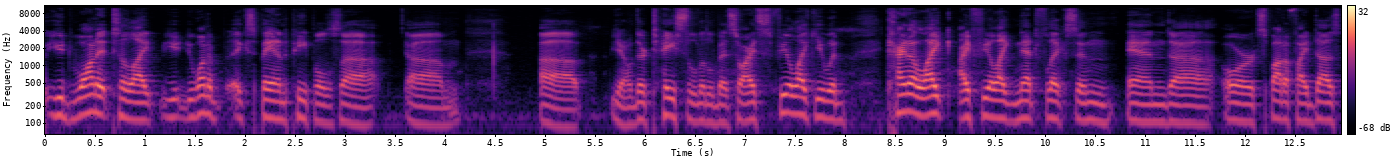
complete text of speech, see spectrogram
you'd want it to like you you want to expand people's uh um uh you know their taste a little bit. So I feel like you would kind of like I feel like Netflix and and uh, or Spotify does.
